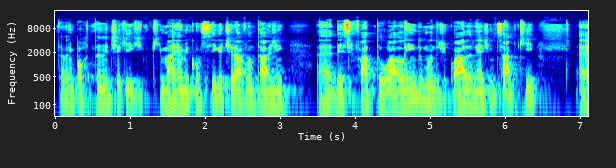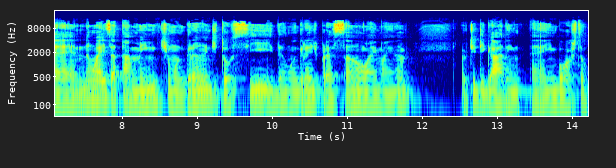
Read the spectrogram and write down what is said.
Então, é importante aqui que, que Miami consiga tirar vantagem é, desse fator, além do mando de quadra. Né? A gente sabe que é, não é exatamente uma grande torcida, uma grande pressão lá em Miami. O TD Garden é, em Boston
